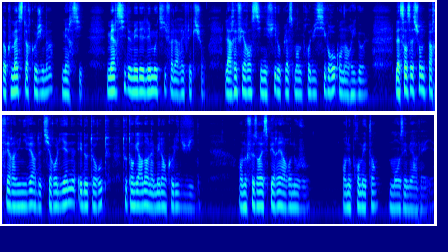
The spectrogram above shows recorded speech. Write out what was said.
Donc Master Kojima, merci. Merci de mêler l'émotif à la réflexion, la référence cinéphile au placement de produits si gros qu'on en rigole, la sensation de parfaire un univers de tyrolienne et d'autoroute tout en gardant la mélancolie du vide, en nous faisant espérer un renouveau, en nous promettant monts et merveilles.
